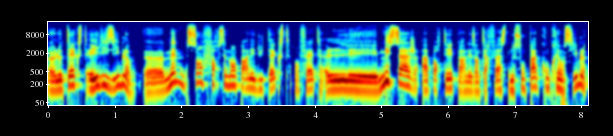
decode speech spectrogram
Le texte est illisible, même sans forcément parler du texte, en fait, les messages apportés par les interfaces ne sont pas compréhensibles.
